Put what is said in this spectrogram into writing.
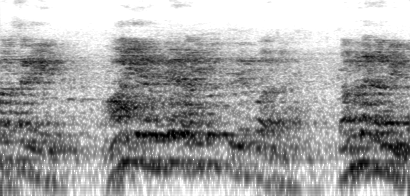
பாசறையில் ஆயிரம் பேர் அறிவித்து நிற்பார்கள். தமிழகமில்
